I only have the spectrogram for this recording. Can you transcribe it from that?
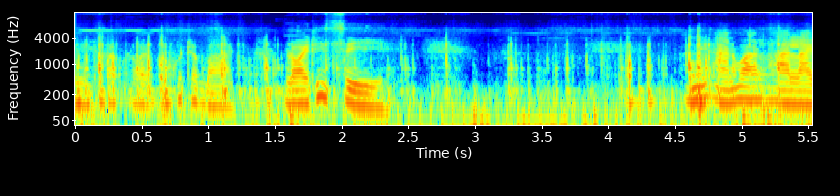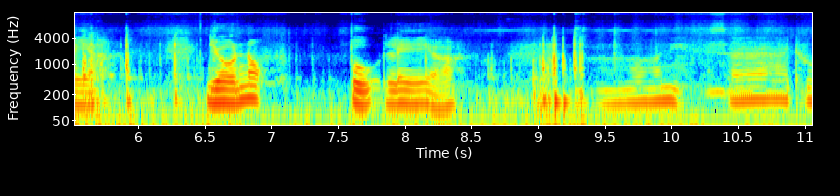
นี่ครับรอยพระพุทธบาท รอยที่สี่อันนี้อ่านว่าอะไรอะ โยนกปุเลเหรอ อ๋อ นี่สาธุ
